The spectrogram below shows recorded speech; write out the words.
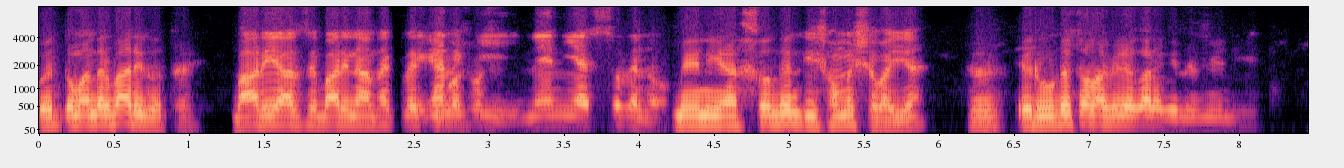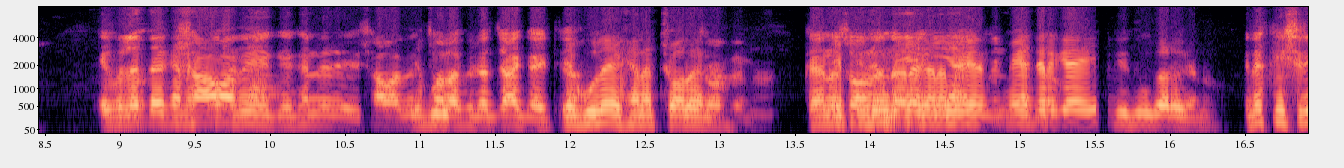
কই তোমাদের বাড়ি কোথায়? বাড়ি আছে বাড়ি না থাকলে কি বসবাস- কি মেয়ে নিয়ে আসছো কেন? মেয়ে নিয়ে আসছো দেন কি সমস্যা ভাইয়া? হ্যাঁ এই রোডে চলাফেরা করে কিনা মেয়ে নিয়ে। এগুলো তো এখানে স্বাভাবিক এখানে স্বাভাবিক চলাফেরার জায়গা এটা। এগুলো এখানে চলে না। কেন চলে না? মেয়েদেরকে এই করে কেন? এটা কিসের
